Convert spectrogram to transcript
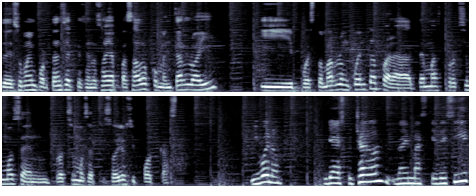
de suma importancia que se nos haya pasado, comentarlo ahí y pues tomarlo en cuenta para temas próximos en próximos episodios y podcast. Y bueno, ya escucharon, no hay más que decir.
